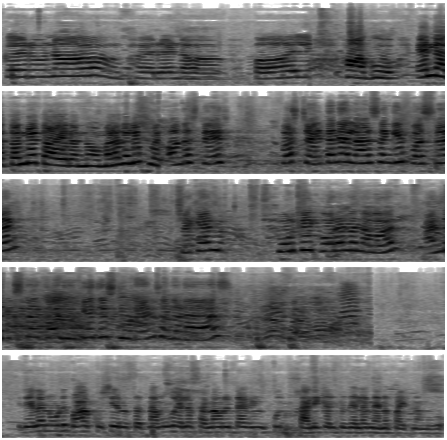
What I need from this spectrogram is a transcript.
ಕರುಣಾಭರಣ. ಹಾಗೂ ಎನ್ನ ತಂದೆ ತಾಯರನ್ನು ಮನದಲ್ಲಿ on the stage first Chaitanya Lal Sangi first rank second ಪೂರ್ತಿ ಕೋರಲ್ಲನವ and next K G students and ಇದೆಲ್ಲ ನೋಡಿ ಭಾಳ ಖುಷಿ ಅನಿಸ್ತದೆ ನಮಗೂ ಎಲ್ಲ ಸಣ್ಣವರಿದ್ದಾಗ ಹಿಂಗೆ ಕುಂತ ಸಾಲಿ ಕಲ್ತದೆಲ್ಲ ನೆನಪಾಯ್ತು ನಮಗೂ.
